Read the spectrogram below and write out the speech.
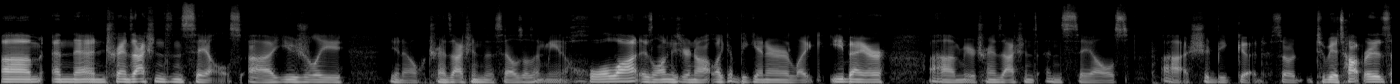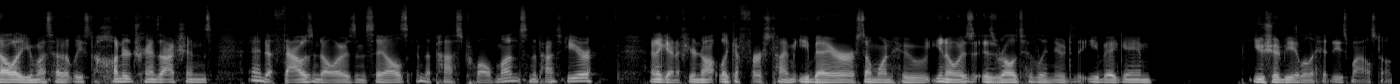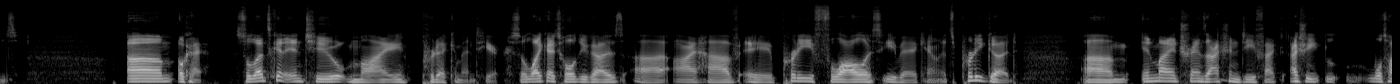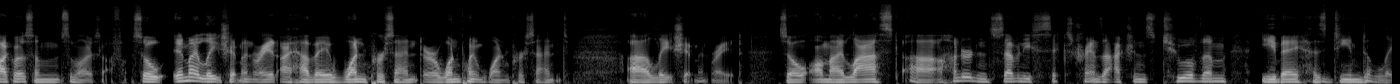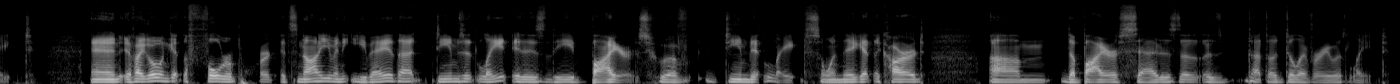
Um, and then transactions and sales. Uh, usually, you know, transactions and sales doesn't mean a whole lot as long as you're not like a beginner like eBayer. Um, your transactions and sales uh, should be good. So to be a top rated seller, you must have at least 100 transactions and $1,000 in sales in the past 12 months, in the past year. And again, if you're not like a first time eBayer or someone who, you know, is, is relatively new to the eBay game, you should be able to hit these milestones. Um, okay, so let's get into my predicament here. So, like I told you guys, uh, I have a pretty flawless eBay account. It's pretty good. Um, in my transaction defect, actually, we'll talk about some some other stuff. So in my late shipment rate, I have a one percent or one point one percent uh, late shipment rate. So on my last uh, 176 transactions, two of them eBay has deemed late. And if I go and get the full report, it's not even eBay that deems it late. It is the buyers who have deemed it late. So when they get the card um, the buyer said is, the, is that the delivery was late.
